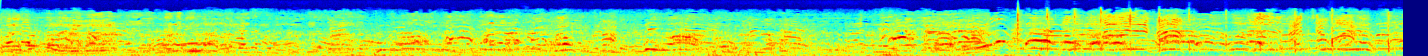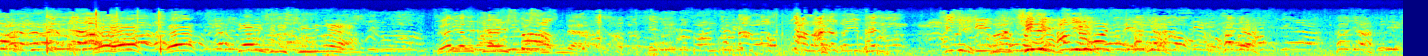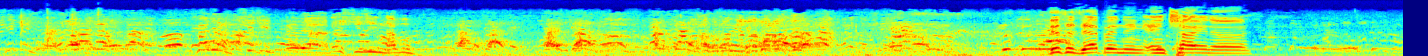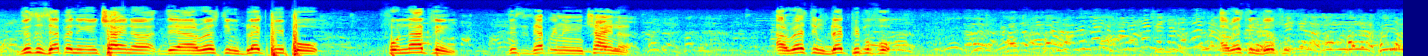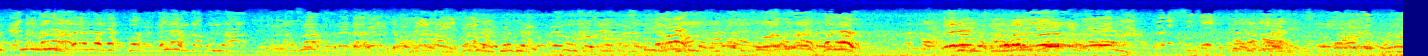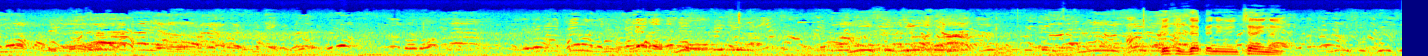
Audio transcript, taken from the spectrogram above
对不起。This is happening in China. This is happening in China. They are arresting black people for nothing. This is happening in China. Arresting black people for arresting black people. This is happening in China.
